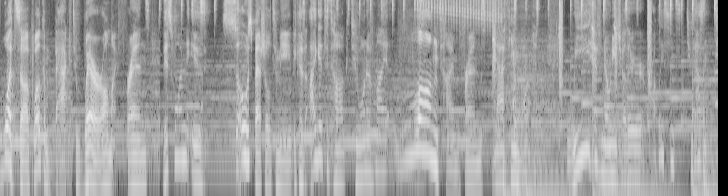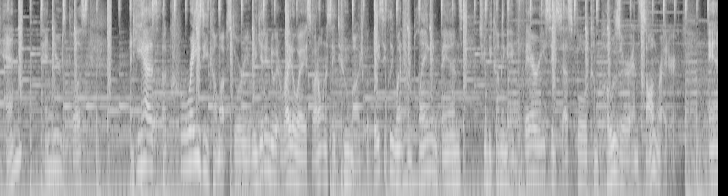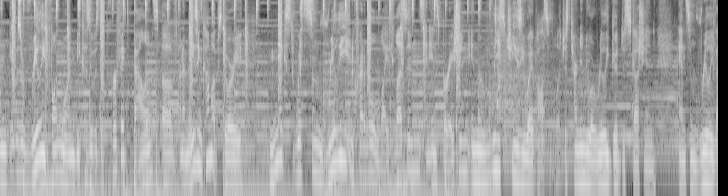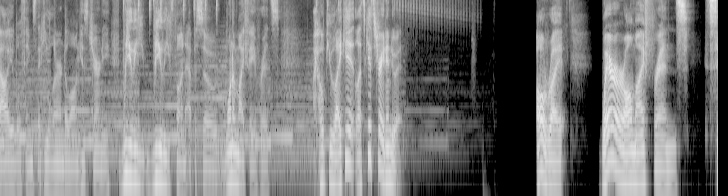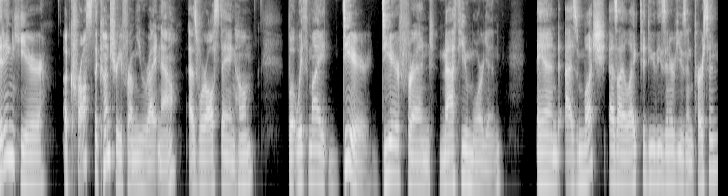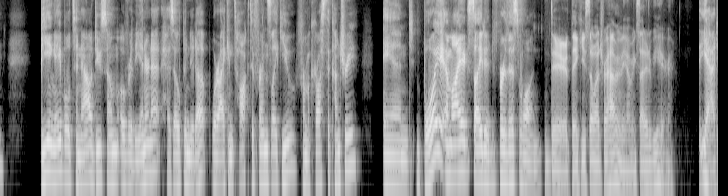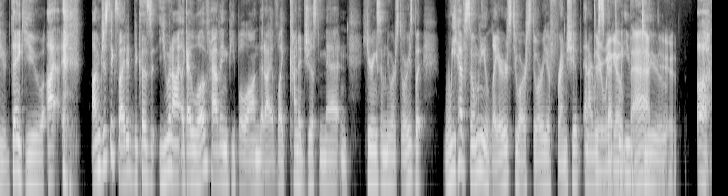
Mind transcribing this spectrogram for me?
What's up? Welcome back to Where Are All My Friends? This one is so special to me because I get to talk to one of my longtime friends, Matthew Morgan. We have known each other probably since 2010, 10 years plus, and he has a crazy come up story. We get into it right away, so I don't want to say too much, but basically went from playing in bands to becoming a very successful composer and songwriter. And it was a really fun one because it was the perfect balance of an amazing come up story mixed with some really incredible life lessons and inspiration in the least cheesy way possible. It just turned into a really good discussion and some really valuable things that he learned along his journey. Really, really fun episode. One of my favorites. I hope you like it. Let's get straight into it. All right. Where are all my friends? Sitting here across the country from you right now, as we're all staying home, but with my dear, dear friend, Matthew Morgan. And as much as I like to do these interviews in person, being able to now do some over the internet has opened it up where I can talk to friends like you from across the country. And boy, am I excited for this one. Dude, thank you so much for having me. I'm excited to be here. Yeah, dude, thank you. I I'm just excited because you and I like I love having people on that I've like kind of just met and hearing some newer stories, but we have so many layers to our story of friendship and I respect what you back, do. Dude. Ugh.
